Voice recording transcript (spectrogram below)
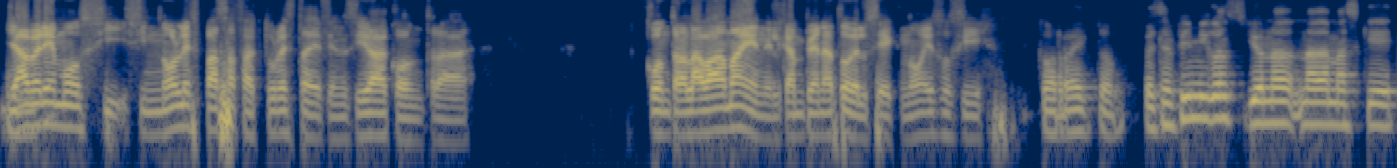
ya veremos si, si no les pasa factura esta defensiva contra, contra Alabama en el campeonato del SEC, ¿no? Eso sí. Correcto. Pues en fin, amigos, yo no, nada más que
